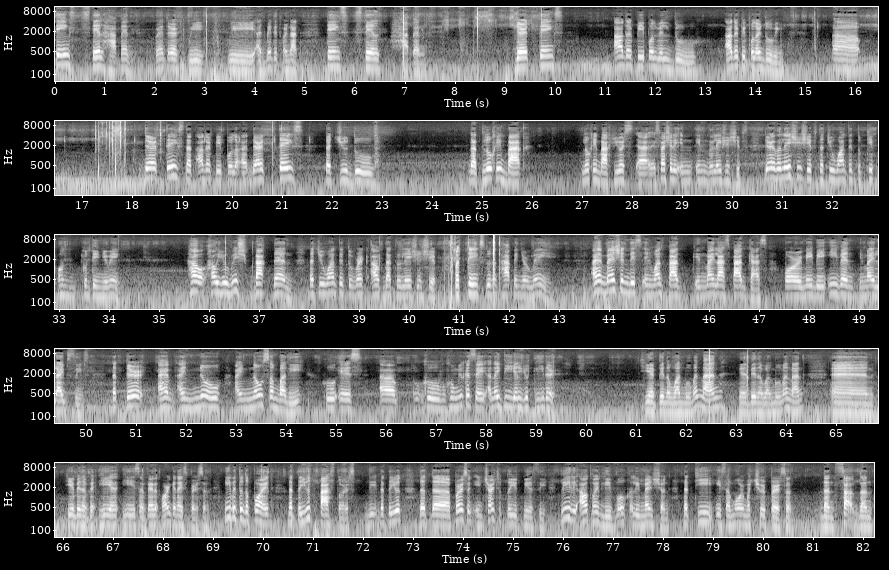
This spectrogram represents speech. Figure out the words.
things still happen whether we we admit it or not. Things still happen there are things other people will do other people are doing uh, there are things that other people uh, there are things that you do that looking back looking back yours uh, especially in in relationships there are relationships that you wanted to keep on continuing. How how you wish back then that you wanted to work out that relationship but things do not happen your way i have mentioned this in one pad in my last podcast or maybe even in my live streams that there i have i know i know somebody who is uh, who whom you can say an ideal youth leader. He had been a one-woman man. He had been a one-woman man, and he had been a he he is a very organized person, even to the point that the youth pastors, the, that the youth, that the person in charge of the youth ministry really outwardly, vocally mentioned that he is a more mature person than some than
